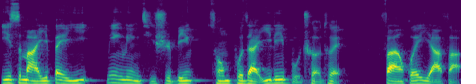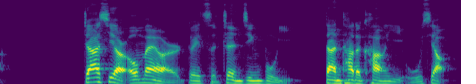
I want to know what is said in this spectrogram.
伊斯马伊贝伊命令其士兵从普宰伊里卜撤退，返回雅法。扎希尔·欧迈尔对此震惊不已，但他的抗议无效。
